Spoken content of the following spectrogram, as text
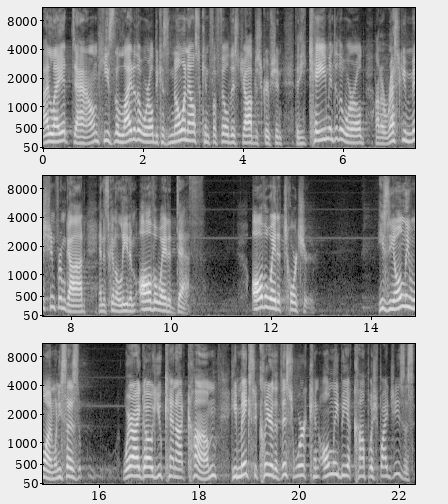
I lay it down. He's the light of the world because no one else can fulfill this job description that he came into the world on a rescue mission from God and it's going to lead him all the way to death, all the way to torture. He's the only one. When he says, Where I go, you cannot come, he makes it clear that this work can only be accomplished by Jesus.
